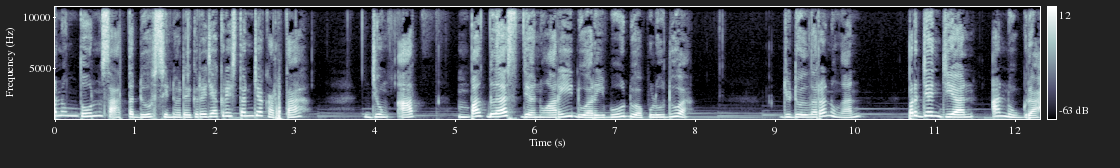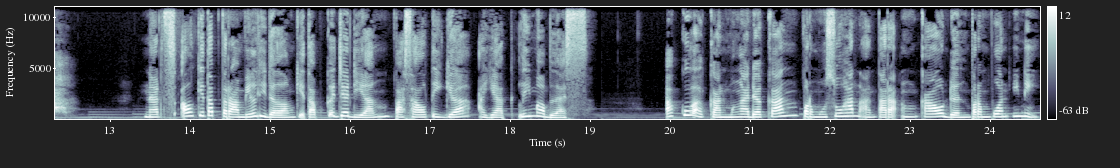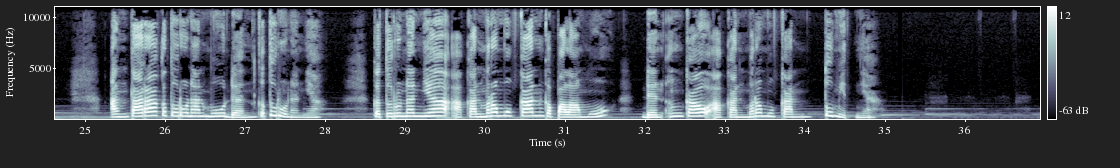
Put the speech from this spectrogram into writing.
Penuntun saat teduh Sinode Gereja Kristen Jakarta, Jumat 14 Januari 2022. Judul renungan, Perjanjian Anugerah. Nats Alkitab terambil di dalam kitab Kejadian pasal 3 ayat 15. Aku akan mengadakan permusuhan antara engkau dan perempuan ini, antara keturunanmu dan keturunannya keturunannya akan meremukan kepalamu, dan engkau akan meremukan tumitnya.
